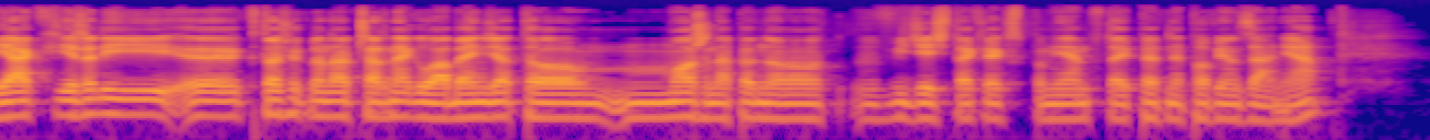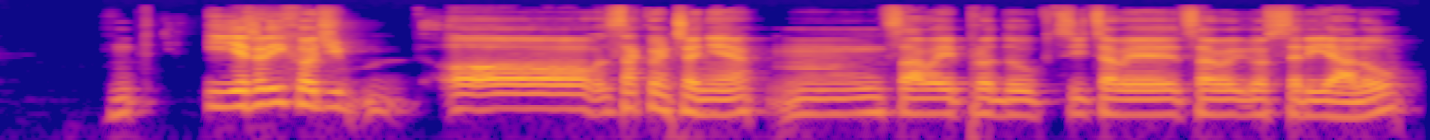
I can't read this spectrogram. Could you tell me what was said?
jak jeżeli e, ktoś ogląda Czarnego Łabędzia, to może na pewno widzieć, tak jak wspomniałem tutaj, pewne powiązania. I jeżeli chodzi o zakończenie mm, całej produkcji, całe, całego serialu,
